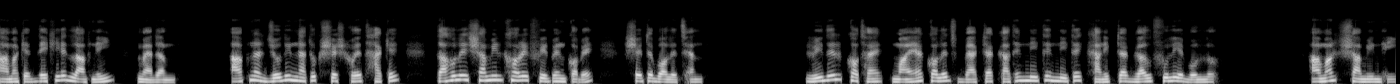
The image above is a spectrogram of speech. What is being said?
আমাকে দেখিয়ে লাভ নেই, ম্যাডাম। আপনার যদি নাটক শেষ হয়ে থাকে, তাহলে স্বামীর ঘরে ফিরবেন কবে? সেটা বলেছেন। হৃদের কথায় মায়া কলেজ ব্যাগটা কাঁধে নিতে নিতে খানিকটা গাল ফুলিয়ে বলল, আমার স্বামী নেই।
